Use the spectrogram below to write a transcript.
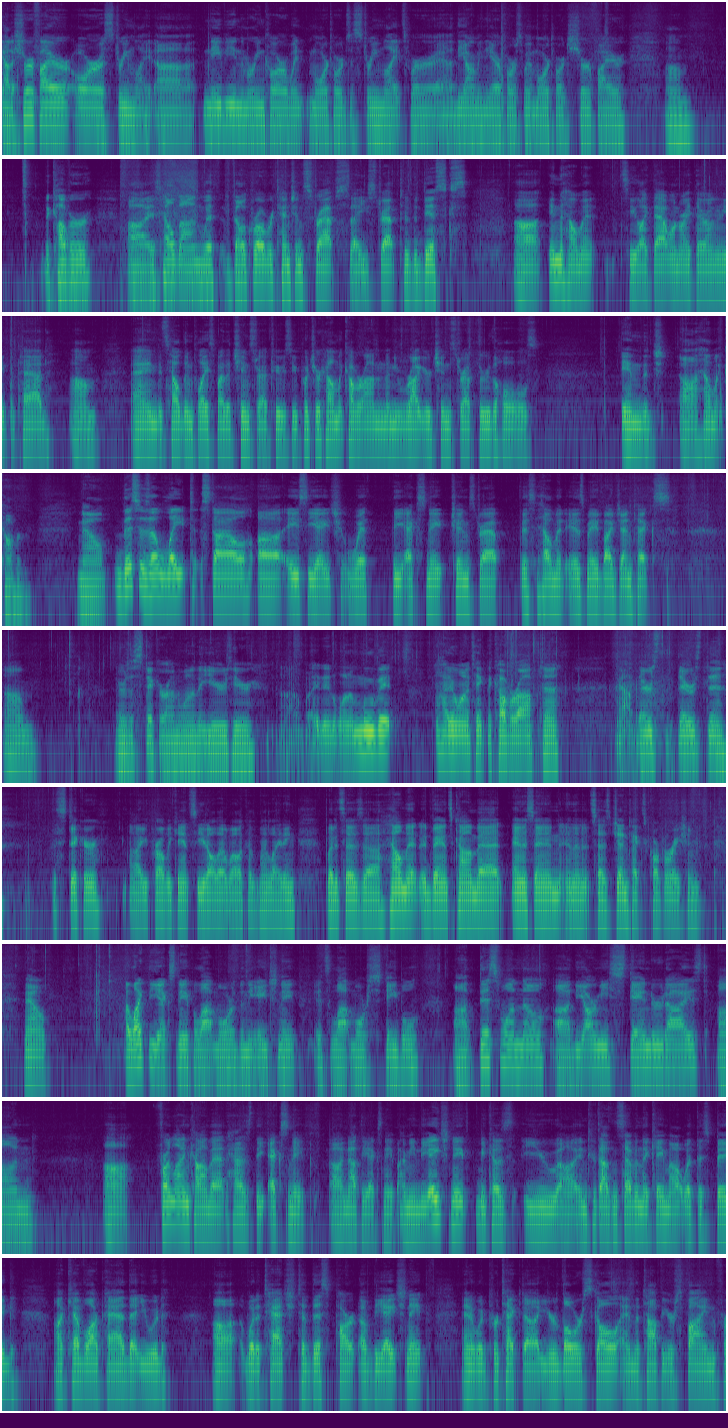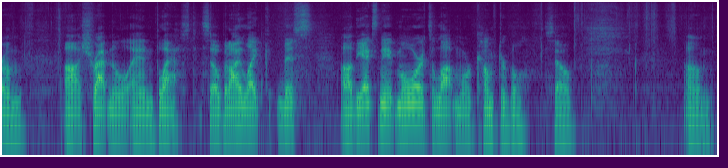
got a Surefire or a Streamlight. Uh, Navy and the Marine Corps went more towards the Streamlights, where uh, the Army and the Air Force went more towards Surefire. Um, the cover uh, is held on with Velcro retention straps that you strap to the discs uh, in the helmet. See, like that one right there underneath the pad. Um, and it's held in place by the chin strap too. So you put your helmet cover on and then you route your chin strap through the holes in the uh, helmet cover. Now, this is a late style uh, ACH with the X-Nape chin strap. This helmet is made by Gentex. Um, there's a sticker on one of the ears here, uh, but I didn't want to move it. I didn't want to take the cover off to... Yeah, there's there's the the sticker. Uh, you probably can't see it all that well because of my lighting, but it says uh, Helmet, Advanced Combat, NSN, and then it says Gentex Corporation. Now, I like the X-Nape a lot more than the H-Nape. It's a lot more stable. Uh, this one, though, uh, the Army standardized on uh, Frontline Combat has the X-Nape, uh, not the X-Nape. I mean the H-Nape because you in 2007 they came out with this big Kevlar pad that you would would attach to this part of the H-Nape, and it would protect your lower skull and the top of your spine from shrapnel and blast. So, but I like this uh, the X-Nape more, it's a lot more comfortable. So, um,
